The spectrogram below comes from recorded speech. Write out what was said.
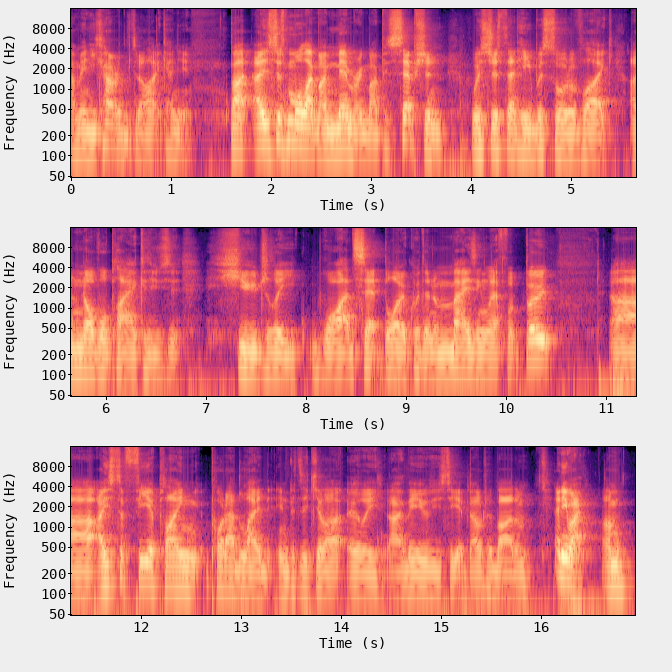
I mean, you can't really deny it, can you? But it's just more like my memory, my perception was just that he was sort of like a novel player because he's a hugely wide set bloke with an amazing left foot boot. Uh, I used to fear playing Port Adelaide in particular early. I used to get belted by them. Anyway, I'm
